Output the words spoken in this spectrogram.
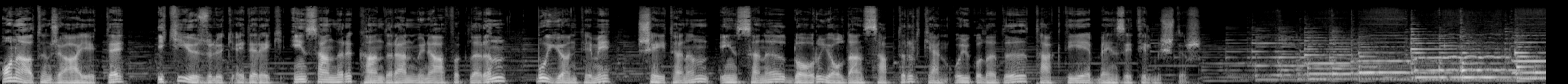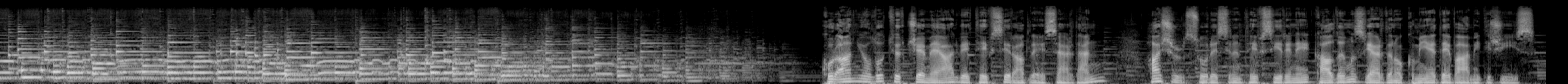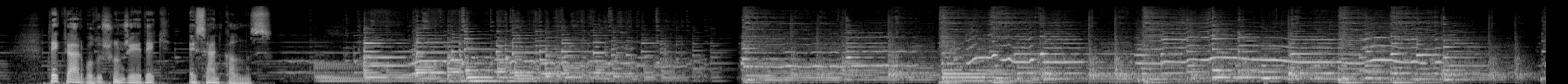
16. ayette iki yüzlülük ederek insanları kandıran münafıkların bu yöntemi şeytanın insanı doğru yoldan saptırırken uyguladığı taktiğe benzetilmiştir. Kur'an Yolu Türkçe Meal ve Tefsir adlı eserden Haşr suresinin tefsirini kaldığımız yerden okumaya devam edeceğiz. Tekrar buluşuncaya dek esen kalınız.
